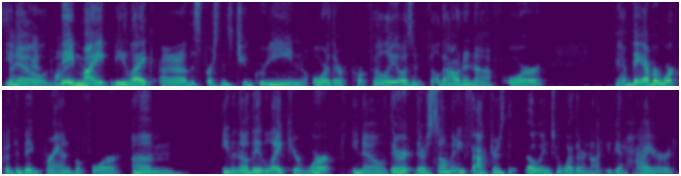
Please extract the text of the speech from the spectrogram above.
you know they might be like oh this person's too green or their portfolio isn't filled out enough or have they ever worked with a big brand before? Um even though they like your work you know there there's so many factors that go into whether or not you get hired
